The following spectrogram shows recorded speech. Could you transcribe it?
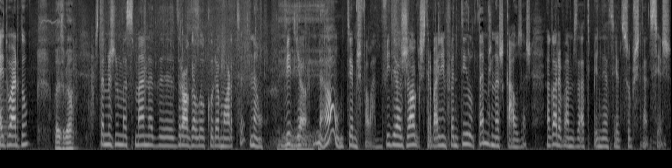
Olá, Eduardo. Olá, Isabel. Estamos numa semana de droga, loucura, morte. Não. Vídeo. Não, temos falado de videojogos, trabalho infantil, estamos nas causas. Agora vamos à dependência de substâncias.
